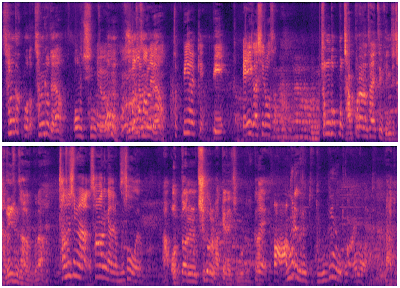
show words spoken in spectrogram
생각보다 3교대야. 어, 진짜요? 어, 그거 삼교대요. 저 B 할게요. B. A가 싫어서 총독부 잡부라는 타이틀이 굉장히 자존심 상하는구나. 자존심이 상하는 게 아니라 무서워요. 아 어떤 취급을 받게 될지 모르니까. 네. 아, 아무리 그래도 노비는 좀 아닌 것 같아요. 나도.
